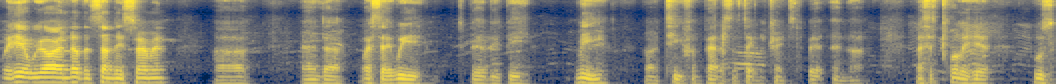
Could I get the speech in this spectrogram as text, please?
well, here we are, another Sunday sermon. Uh, and uh, I say we, it be, be me, uh, T from Patterson's taking the train to Tibet, and uh, Mrs. Twilly here, who's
